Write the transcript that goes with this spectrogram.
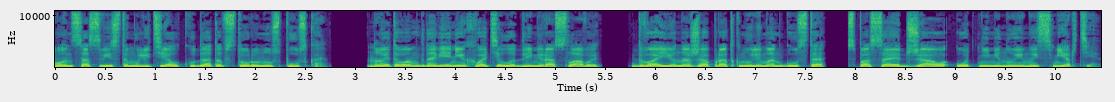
он со свистом улетел куда-то в сторону спуска. Но этого мгновения хватило для Мирославы. Два ее ножа проткнули мангуста, спасая Джао от неминуемой смерти.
